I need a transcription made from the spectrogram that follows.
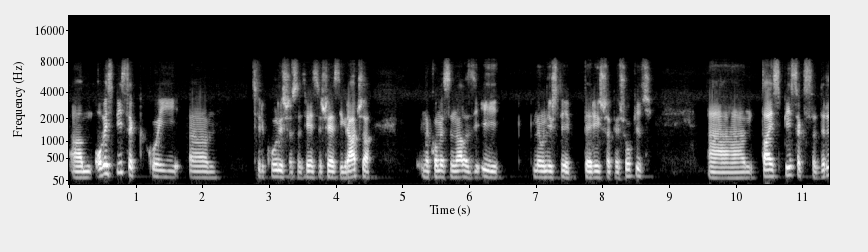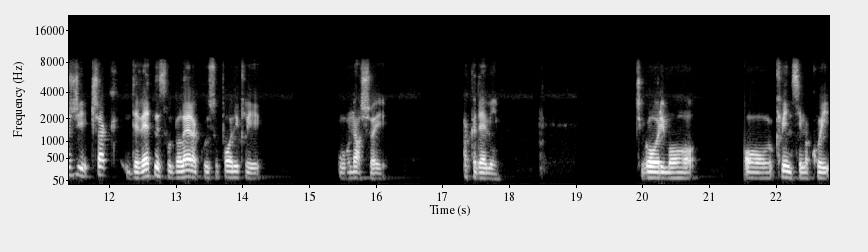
Um, ovaj spisak koji um, cirkuliše sa 36 igrača, na kome se nalazi i ne uništi Periša Pešukić, um, taj spisak sadrži čak 19 futbolera koji su podikli u našoj akademiji. Znači, govorimo o o klincima koji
